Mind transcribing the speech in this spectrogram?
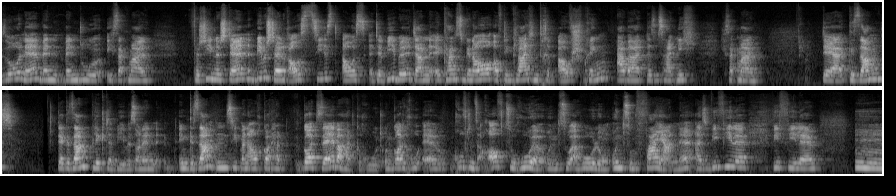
so, ne, wenn, wenn du, ich sag mal, verschiedene Stellen, Bibelstellen rausziehst aus der Bibel, dann äh, kannst du genau auf den gleichen Trip aufspringen, aber das ist halt nicht, ich sag mal, der Gesamt der Gesamtblick der Bibel, sondern im Gesamten sieht man auch, Gott, hat, Gott selber hat geruht und Gott äh, ruft uns auch auf zur Ruhe und zur Erholung und zum Feiern. Ne? Also wie viele, wie viele mh, mm,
